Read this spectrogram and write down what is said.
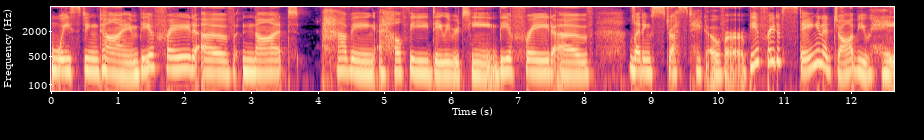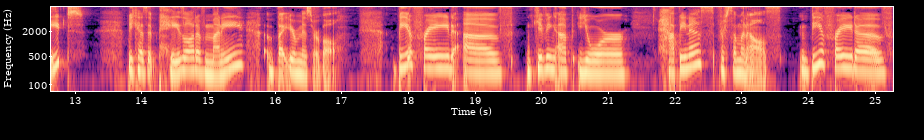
wasting time. Be afraid of not having a healthy daily routine. Be afraid of letting stress take over. Be afraid of staying in a job you hate because it pays a lot of money, but you're miserable. Be afraid of giving up your happiness for someone else. Be afraid of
